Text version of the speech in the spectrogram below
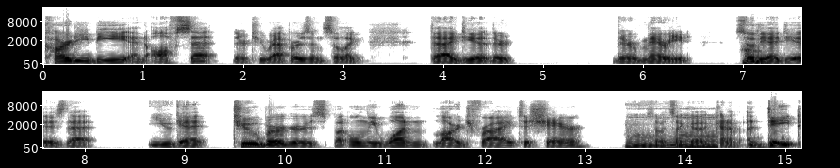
Cardi B and Offset. They're two rappers, and so like the idea they're they're married. So hmm. the idea is that you get two burgers but only one large fry to share. So it's like a oh. kind of a date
